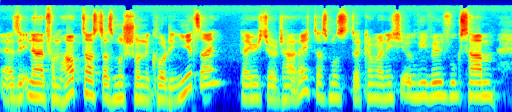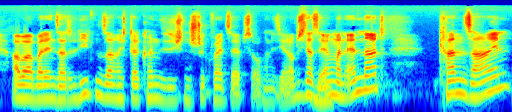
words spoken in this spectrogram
also innerhalb vom Haupthaus, das muss schon koordiniert sein, da habe ich total recht, das muss, da können wir nicht irgendwie Wildwuchs haben, aber bei den Satelliten sage ich, da können sie sich ein Stück weit selbst organisieren. Ob sich das mhm. irgendwann ändert, kann sein,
